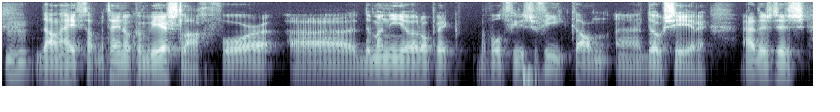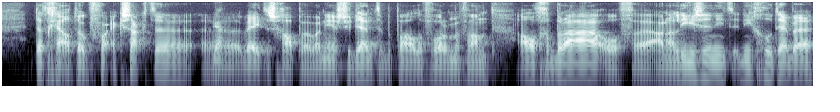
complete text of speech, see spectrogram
mhm. dan heeft dat meteen ook een weerslag voor uh, de manier waarop ik bijvoorbeeld filosofie kan uh, doseren. dus, dus dat geldt ook voor exacte ja. wetenschappen. Wanneer studenten bepaalde vormen van algebra of analyse niet, niet goed hebben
